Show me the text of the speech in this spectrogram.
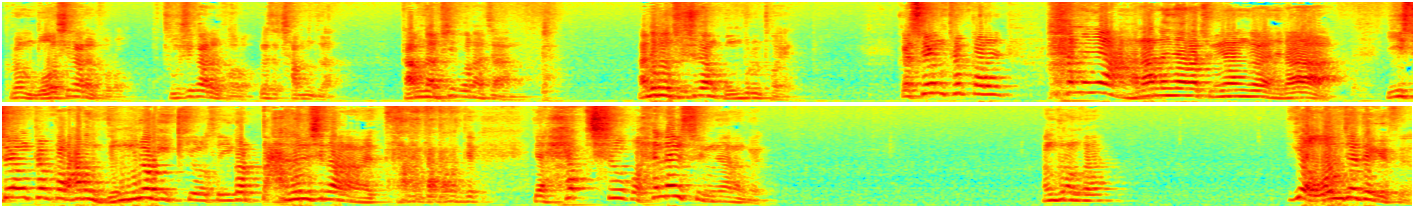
그럼 뭐 시간을 벌어? 2시간을 벌어. 그래서 잠자. 다음날 피곤하지 않아. 아니면 2시간 공부를 더 해. 그러니까 수행평가를 하느냐, 안 하느냐가 중요한 게 아니라 이 수행평가를 하는 능력이 키워서 이걸 빠른 시간 안에 다다다다 이렇게 해치우고 해낼 수 있냐는 거예요. 안 그런가요? 이게 언제 되겠어요?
